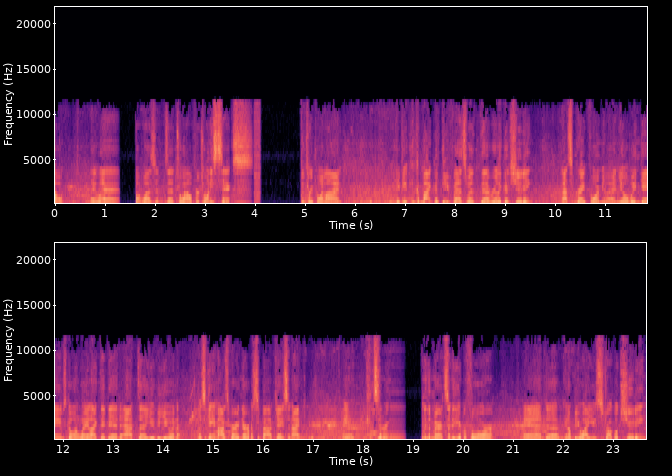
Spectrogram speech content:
So they went, what was it, uh, 12 for 26, the three point line if you can combine good defense with uh, really good shooting, that's a great formula, and you'll win games going away like they did at uh, UVU. And it was a game I was very nervous about, Jason. I, uh, considering in the Marriott Center the year before, and uh, you know BYU struggled shooting,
